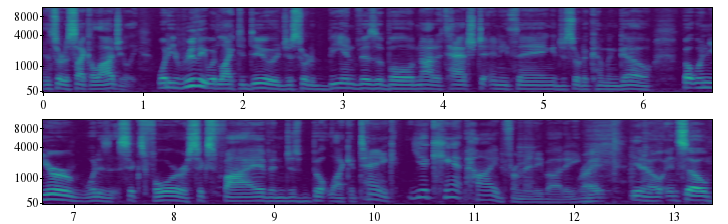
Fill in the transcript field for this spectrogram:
and sort of psychologically. What he really would like to do is just sort of be invisible, not attached to anything, and just sort of come and go. But when you're what is it, six four or six five, and just built like a tank, you can't hide from anybody, Right. You know, and so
